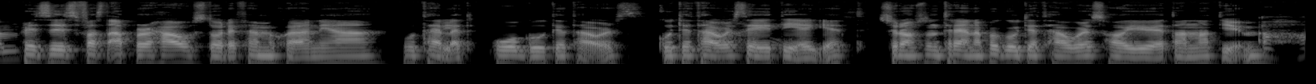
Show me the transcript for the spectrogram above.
Um... Precis, fast Upper House då, det femstjärniga hotellet på Gothia Towers. Gothia Towers är ett eget. Så de som tränar på Gothia Towers har ju ett annat gym. Aha.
